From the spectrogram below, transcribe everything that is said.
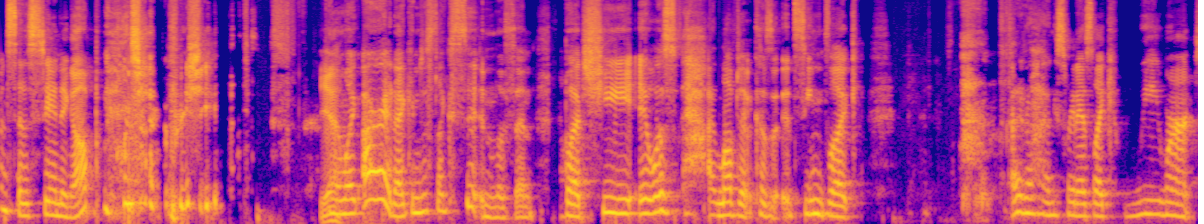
instead of standing up, which I appreciate. Yeah. And I'm like, all right, I can just like sit and listen. But she, it was, I loved it because it seemed like, I don't know how to explain it. It's like we weren't,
